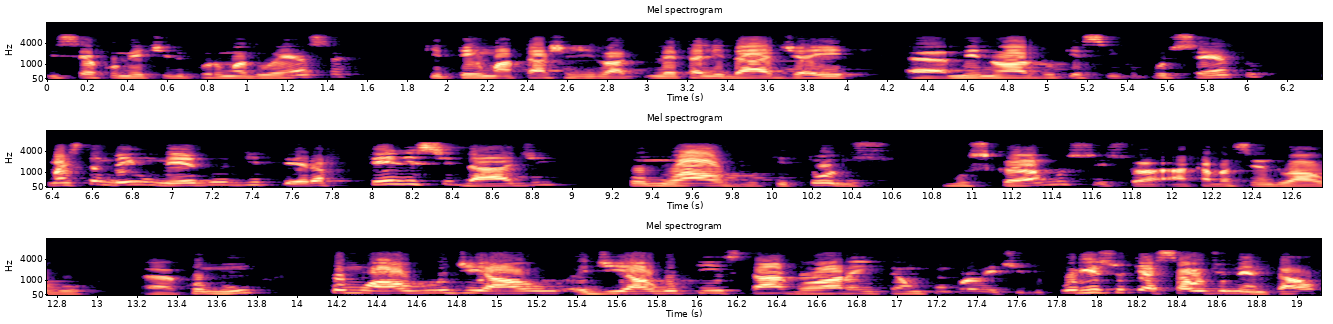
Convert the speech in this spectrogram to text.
de ser acometido por uma doença que tem uma taxa de letalidade aí uh, menor do que 5%, mas também um medo de ter a felicidade como alvo que todos buscamos, isso acaba sendo algo uh, comum, como alvo de, algo de algo que está agora então comprometido. Por isso que a saúde mental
